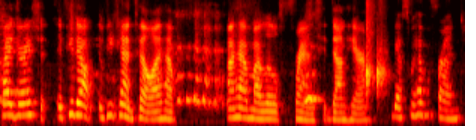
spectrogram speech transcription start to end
hydration. If you don't, if you can't tell, I have, I have my little friend down here. Yes, we have a friend.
